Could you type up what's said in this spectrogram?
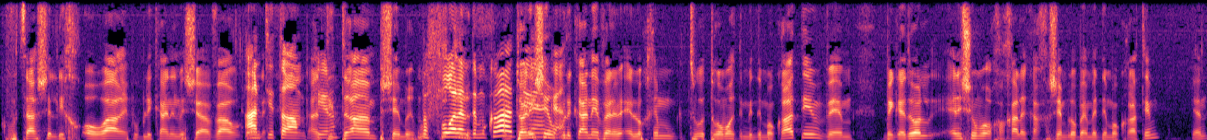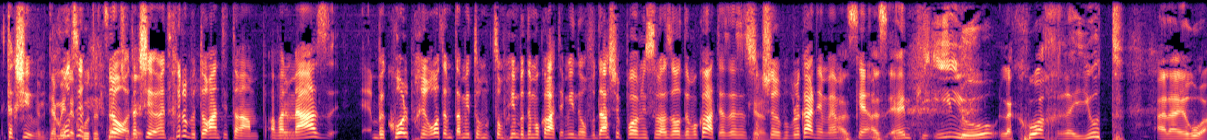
קבוצה של לכאורה רפובליקנים לשעבר. אנטי טראמפ, כאילו. אנטי טראמפ, שהם רפוב- בפועל הם כאילו, דמוקרטים, הם טוענים שהם כן. רפובליקנים, אבל הם- לוקחים תרומות מדמוקרטים, והם בגדול, אין שום הוכחה לכך שהם לא באמת דמוקרטים. כן? תקשיב, הם תמיד לקחו את הצד לא, שלהם. תקשיב, הם התחילו בתור אנטי טראמפ, אבל כן. מאז, בכל בחירות הם תמיד צומחים בדמוקרטיה. הנה, עובדה שפה הם ניסו לעזור לדמוקרטיה, אז איזה סוג כן. של רפובליקנים הם, אז, כן. אז הם כאילו לקחו אחריות על האירוע.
